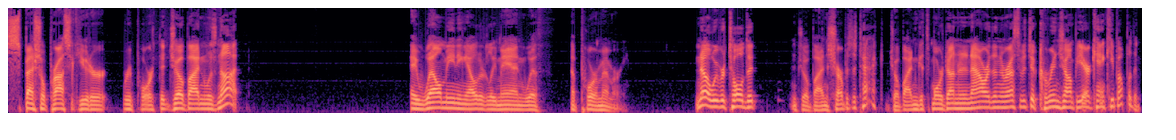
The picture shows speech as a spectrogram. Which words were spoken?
special prosecutor report that Joe Biden was not a well meaning elderly man with a poor memory. No, we were told that Joe Biden's sharp as a tack. Joe Biden gets more done in an hour than the rest of us do. Karine Jean Pierre can't keep up with him.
